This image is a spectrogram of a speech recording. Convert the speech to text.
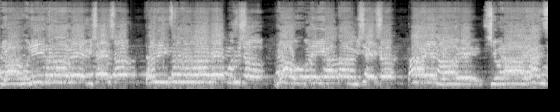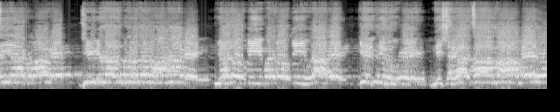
त्याहुनी करावे विशेष तरी मिळवावे पुरुष या उपरी आता विशेष. काय न्यावे शिवरायांचे आठवावे जीवित मानावे यलोकी परलोकी उडावे कीर्ती रूपे निश्चयाचा महामेरू.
